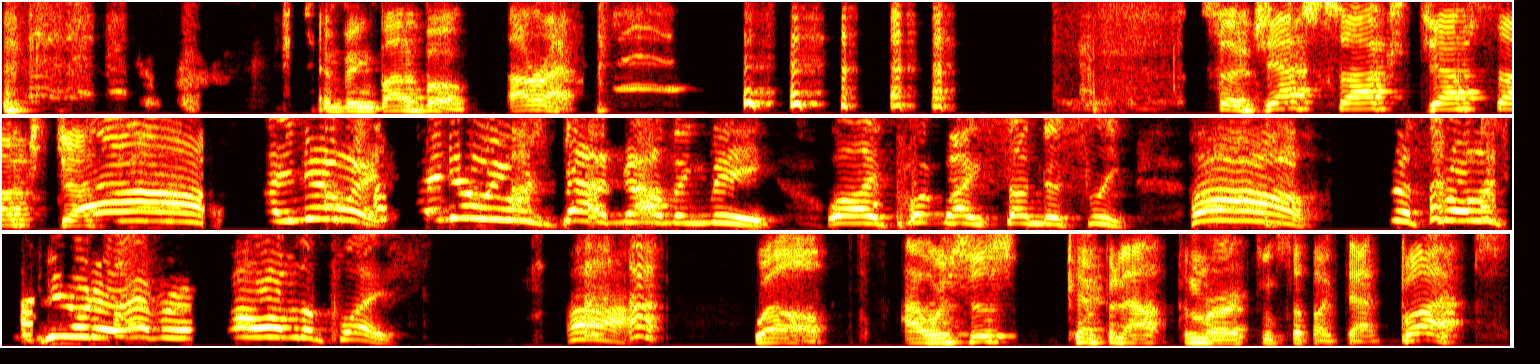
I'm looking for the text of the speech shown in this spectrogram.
it. and bing bada boom. All right. so Jeff sucks. Jeff sucks. Jeff. Ah, I knew it. I knew he was bad mouthing me while I put my son to sleep. Oh, I'm gonna throw this computer ever all over the place. Ah. well, I was just pimping out the merch and stuff like that, but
